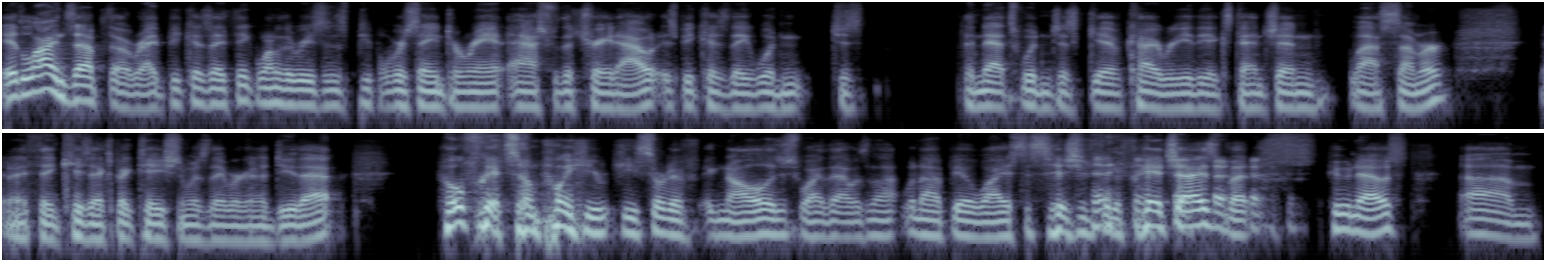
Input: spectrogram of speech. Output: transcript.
it lines up though, right? Because I think one of the reasons people were saying Durant asked for the trade out is because they wouldn't just the Nets wouldn't just give Kyrie the extension last summer. And I think his expectation was they were going to do that. Hopefully at some point he he sort of acknowledged why that was not would not be a wise decision for the franchise, but who knows. Um,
